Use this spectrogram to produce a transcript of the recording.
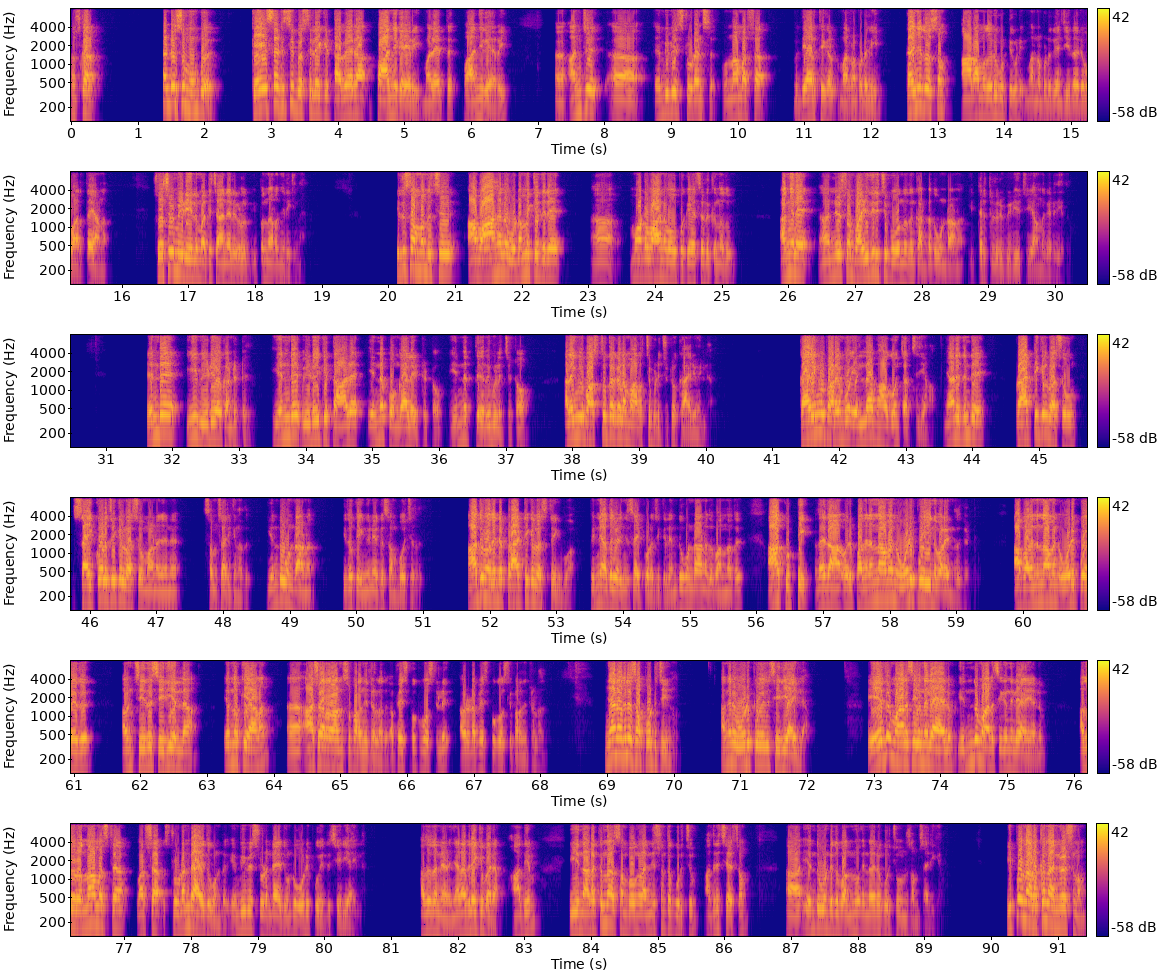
നമസ്കാരം. രണ്ടു ദിവസം മുമ്പ് K S R T C ബസ്സിലേക്ക് Tavera പാഞ്ഞു കയറി മഴയത്ത് പാഞ്ഞു കയറി അഞ്ച് M B B S students ഒന്നാം വർഷ വിദ്യാർത്ഥികൾ മരണപ്പെടുകയും കഴിഞ്ഞ ദിവസം ആറാമത് ഒരു കുട്ടി കൂടി മരണപ്പെടുകയും ചെയ്ത ഒരു വാർത്തയാണ് സോഷ്യൽ മീഡിയയിലും മറ്റ് ചാനലുകളും ഇപ്പം നിറഞ്ഞിരിക്കുന്നത്. ഇത് സംബന്ധിച്ച് ആ വാഹന ഉടമയ്ക്കെതിരെ മോട്ടോർ വാഹന വകുപ്പ് കേസെടുക്കുന്നതും അങ്ങനെ അന്വേഷണം വഴിതിരിച്ചു പോകുന്നതും കണ്ടതുകൊണ്ടാണ് ഇത്തരത്തിലൊരു വീഡിയോ ചെയ്യാമെന്ന് കരുതിയത്. എന്റെ ഈ വീഡിയോ കണ്ടിട്ട് എന്റെ വീഡിയോയ്ക്ക് താഴെ എന്നെ പൊങ്കാല ഇട്ടിട്ടോ എന്നെ തെറി വിളിച്ചിട്ടോ അല്ലെങ്കിൽ വസ്തുതകളെ മറച്ചു പിടിച്ചിട്ടോ കാര്യമില്ല. കാര്യങ്ങൾ പറയുമ്പോൾ എല്ലാ ഭാഗവും ചർച്ച ചെയ്യണം. ഞാൻ ഇതിന്റെ പ്രാക്ടിക്കൽ വശവും സൈക്കോളജിക്കൽ വശവുമാണ് ഞാൻ സംസാരിക്കുന്നത്. എന്തുകൊണ്ടാണ് ഇതൊക്കെ ഇങ്ങനെയൊക്കെ സംഭവിച്ചത്? ആദ്യം അതിന്റെ പ്രാക്ടിക്കൽ വശത്തേക്ക് പോവാം. പിന്നെ അത് കഴിഞ്ഞ് സൈക്കോളജിക്കൽ എന്തുകൊണ്ടാണ് ഇത് വന്നത്? ആ കുട്ടി അതായത് ആ ഒരു പതിനൊന്നാമൻ ഓടിപ്പോയി എന്ന് പറയുന്നത് കേട്ടു. ആ പതിനൊന്നാമൻ ഓടിപ്പോയത് അവൻ ചെയ്ത് ശരിയല്ല എന്നൊക്കെയാണ് ആശാ റോളൻസ് പറഞ്ഞിട്ടുള്ളത്. ഫേസ്ബുക്ക് പോസ്റ്റിൽ അവരുടെ ഫേസ്ബുക്ക് പോസ്റ്റിൽ പറഞ്ഞിട്ടുള്ളത്. ഞാൻ അതിനെ സപ്പോർട്ട് ചെയ്യുന്നു. അങ്ങനെ ഓടിപ്പോയത് ശരിയായില്ല. ഏത് മാനസിക നിലയായാലും എന്ത് മാനസിക നിലയായാലും അതൊരു ഒന്നാം വർഷ വർഷ സ്റ്റുഡന്റ് ആയതുകൊണ്ട് എം ബി ബി സ്റ്റുഡന്റ് ആയതുകൊണ്ട് ഓടിപ്പോയത് ശരിയായില്ല. അത് തന്നെയാണ്. ഞാൻ അതിലേക്ക് വരാം. ആദ്യം ഈ നടക്കുന്ന സംഭവങ്ങൾ അന്വേഷണത്തെക്കുറിച്ചും അതിനുശേഷം എന്തുകൊണ്ട് ഇത് വന്നു എന്നതിനെ കുറിച്ചും ഒന്ന് സംസാരിക്കാം. ഇപ്പോൾ നടക്കുന്ന അന്വേഷണം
